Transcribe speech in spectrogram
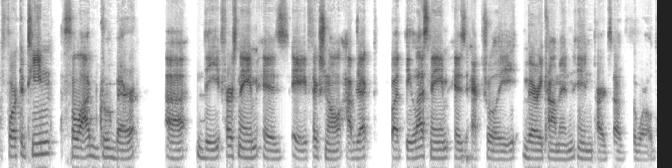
Forkatine Thalagruber. Uh, the first name is a fictional object, but the last name is actually very common in parts of the world.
